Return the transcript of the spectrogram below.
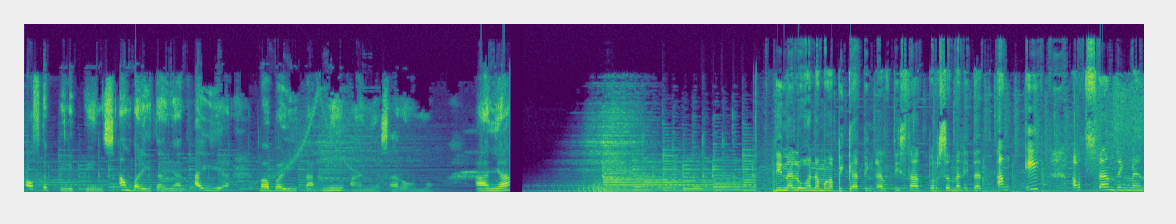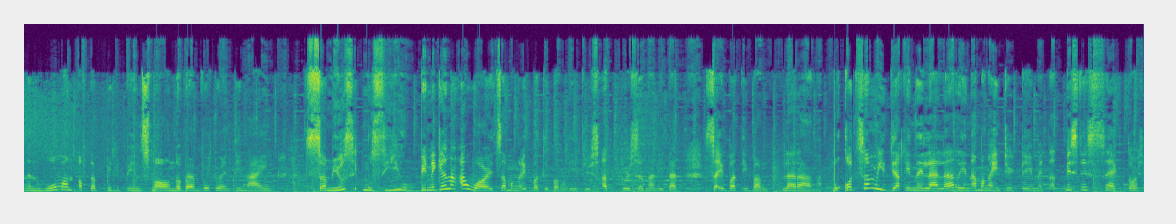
of the Philippines. Ang balita niyan ay babalita ni Anya Saromo. Anya? Dinaluhan ng mga bigating artista at personalidad ang 8 Outstanding Men and Women of the Philippines noong November 29 sa Music Museum. Binigyan ng awards ang mga iba't ibang leaders at personalidad sa iba't ibang larangan. Bukod sa media, kinilala rin ang mga entertainment at business sectors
